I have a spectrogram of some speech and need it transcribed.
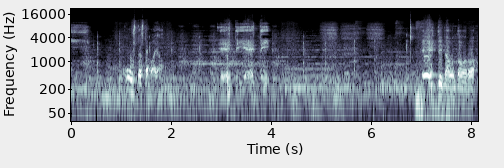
Ii, 16 vajaa. Ehti, ehti. Ehti, täällä on tavaraa.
